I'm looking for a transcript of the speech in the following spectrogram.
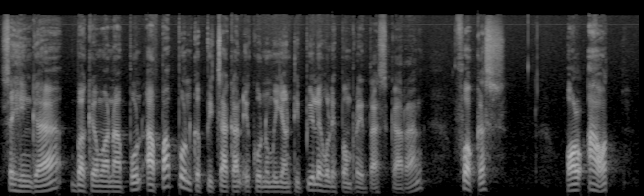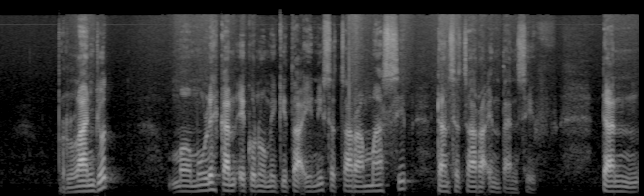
sehingga bagaimanapun apa pun kebijakan ekonomi yang dipilih oleh pemerintah sekarang, fokus all out, berlanjut, memulihkan ekonomi kita ini secara masif dan secara intensif. Dan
